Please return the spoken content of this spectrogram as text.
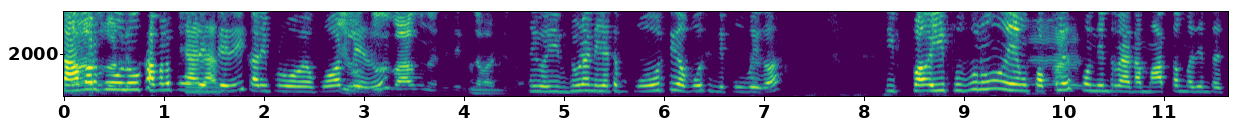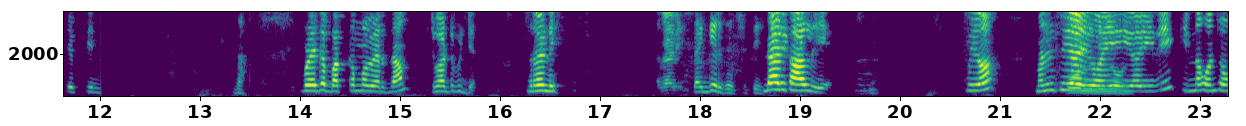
తామర పువ్వులు కమల పువ్వులు చాలా. తెచ్చేది కానీ ఇప్పుడు పోవట్లేదు. ఇగో ఇవి చూడండి ఇదైతే పూర్తిగా పోసింది పువ్వు ఇక ఈ ఈ పువ్వును ఏమో పప్పులు వేసుకొని తింటారట మా అత్తమ్మ తింటది చెప్పింది. దా. ఇప్పుడైతే బతుకమ్మ పెడదాం. పట్టు బిడ్డ. రండి. దగ్గరికి వచ్చి డాడీ కాలు. ఇగో మంచిగా ఇగో ఇది. కింద కొంచెం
